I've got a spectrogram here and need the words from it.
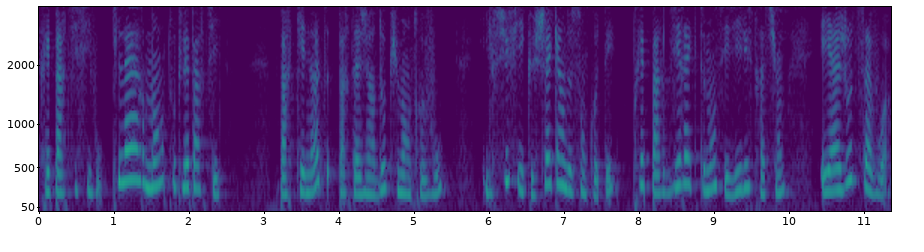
répartissez-vous clairement toutes les parties. Par Keynote, partagez un document entre vous. Il suffit que chacun de son côté prépare directement ses illustrations et ajoute sa voix.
